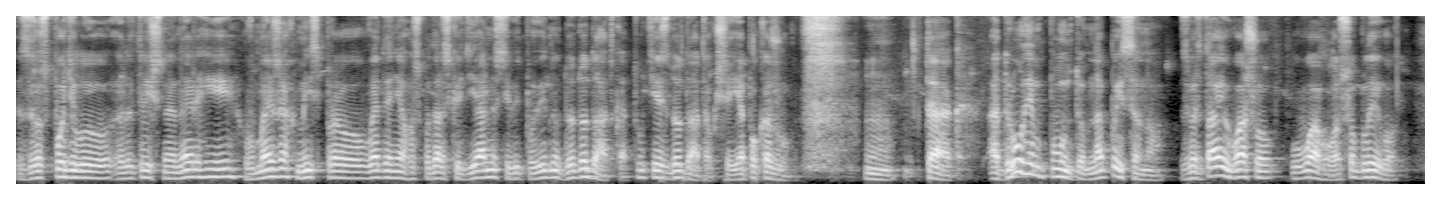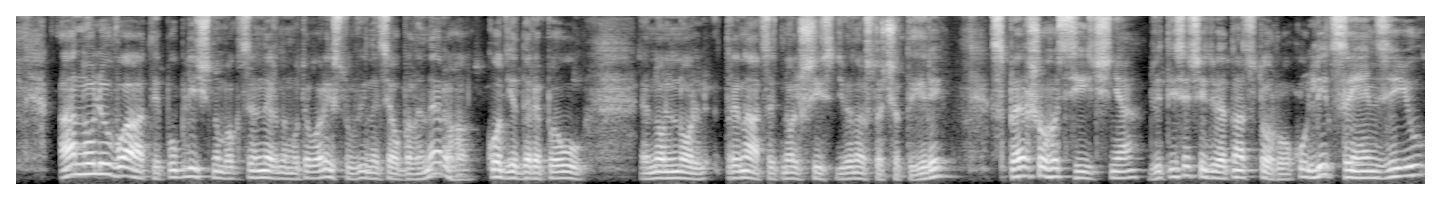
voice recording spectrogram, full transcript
з розподілу електричної енергії в межах місць проведення господарської діяльності відповідно до додатка. Тут є додаток ще, я покажу. Так, а другим пунктом написано: звертаю вашу увагу особливо. Анулювати публічному акціонерному товариству Вінниця Обленерго, код є ДРПУ 00130694 з 1 січня 2019 року ліцензію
